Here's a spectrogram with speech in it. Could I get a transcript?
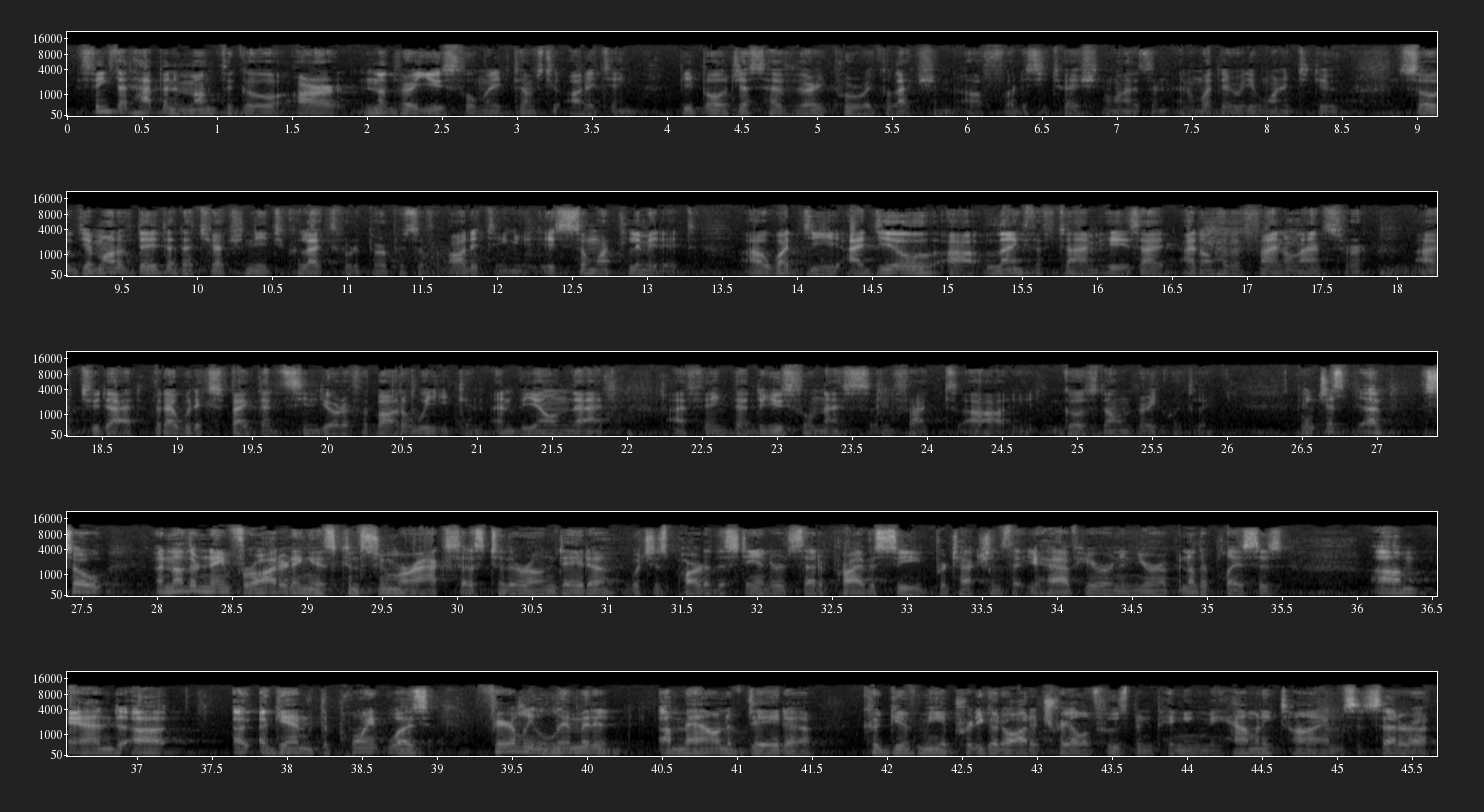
things that happened a month ago are not very useful when it comes to auditing. People just have very poor recollection of what the situation was and, and what they really wanted to do. So the amount of data that you actually need to collect for the purpose of auditing is somewhat limited. Uh, what the ideal uh, length of time is, I, I, don't have a final answer uh, to that, but I would expect that it's in the order of about a week, and, and beyond that, I think that the usefulness, in fact, uh, goes down very quickly. Just uh, so another name for auditing is consumer access to their own data, which is part of the standard set of privacy protections that you have here and in Europe and other places. Um, and uh, again, the point was fairly limited amount of data could give me a pretty good audit trail of who's been pinging me, how many times, et cetera.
